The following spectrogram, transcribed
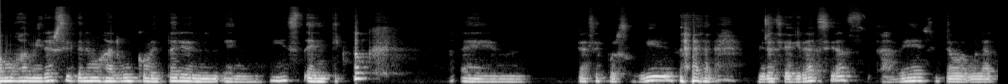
vamos a mirar si tenemos algún comentario en, TikTok. Em, gracias por su vida. gracias, gracias. A ver si tengo alguna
